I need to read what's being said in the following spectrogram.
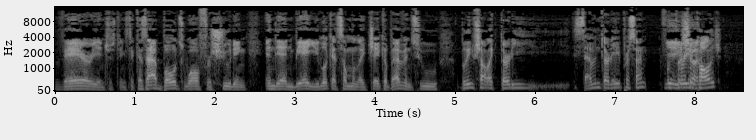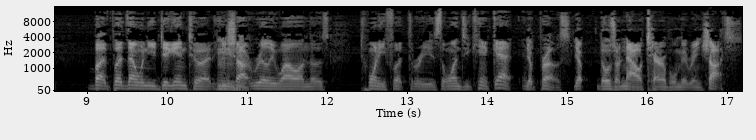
Very interesting because that bodes well for shooting in the NBA. You look at someone like Jacob Evans, who I believe shot like 37, 38% from Yeah, three in college. But but then when you dig into it, he Mhm. shot really well on those twenty foot threes, the ones you can't get in the pros. Yep, those are now terrible mid range shots,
